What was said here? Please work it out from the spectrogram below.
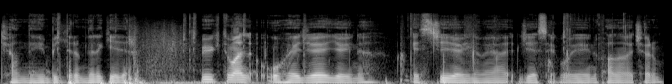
Canlı yayın bildirimleri gelir. Büyük ihtimal UHC yayını, SG yayını veya CSGO yayını falan açarım.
